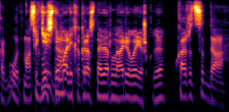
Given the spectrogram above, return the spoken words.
как бы от Москвы... Где снимали да, как раз, наверное, «Орел и решку», да? Кажется, да.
